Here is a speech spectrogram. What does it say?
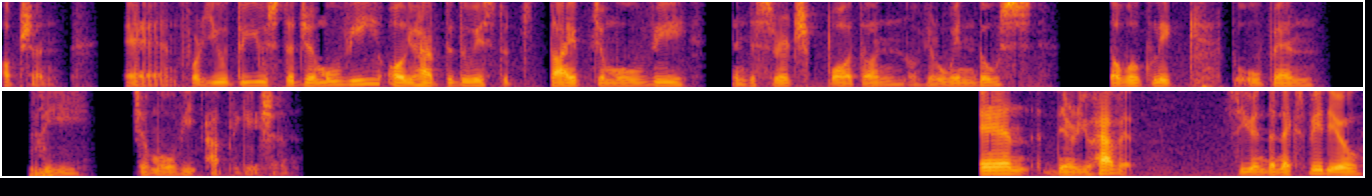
option. And for you to use the Jamovi, all you have to do is to type Jamovi in the search button of your Windows. Double click to open the Jamovi application. And there you have it. See you in the next video.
